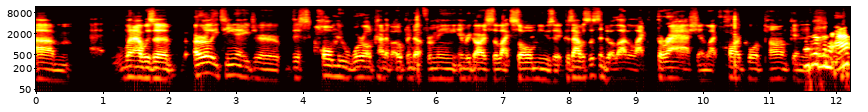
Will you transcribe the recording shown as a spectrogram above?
um, when I was a early teenager, this whole new world kind of opened up for me in regards to like soul music because I was listening to a lot of like thrash and like hardcore punk. And I was going to ask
